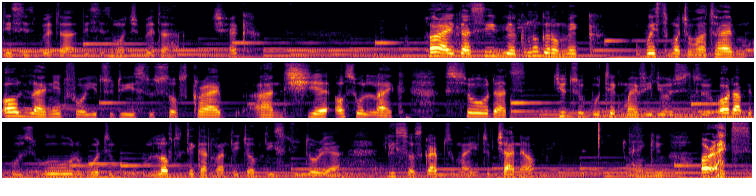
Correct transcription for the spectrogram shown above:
this is better. This is much better. Check. All right you can see we are not going to make waste much of our time. All i need for you to do is to subscribe and share also like so that youtube will take my videos to other people's who would love to take advantage of this tutorial. Please subscribe to my youtube channel. Thank you. All right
